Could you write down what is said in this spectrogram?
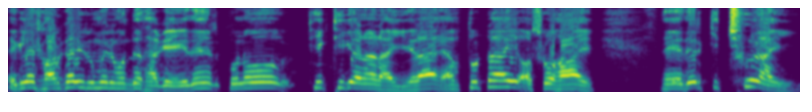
এগুলা সরকারি রুমের মধ্যে থাকে। এদের কোনো ঠিক ঠিকানা নাই। এরা এতটাই অসহায় যে এদের কিচ্ছু নাই।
